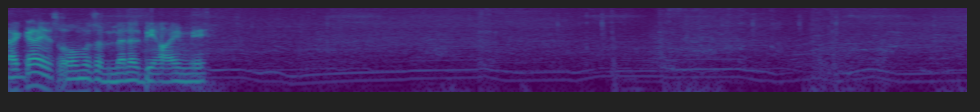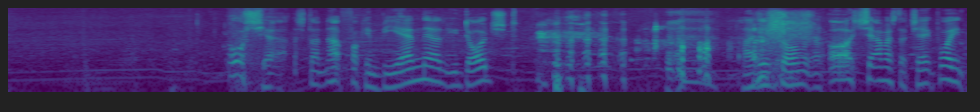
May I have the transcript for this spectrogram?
That guy is almost a minute behind me. Oh shit, starting that fucking BM there you dodged. I just saw him. Oh shit, I missed a checkpoint.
